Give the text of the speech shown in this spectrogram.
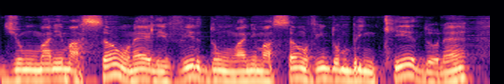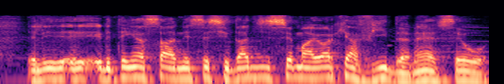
de uma animação, né? Ele vir de uma animação, vindo de um brinquedo, né? Ele, ele tem essa necessidade de ser maior que a vida, né? Ser o,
